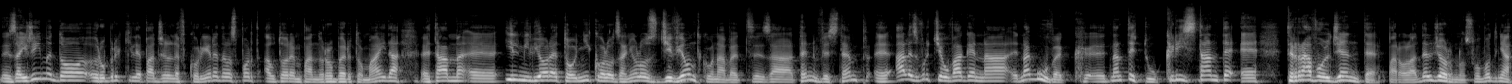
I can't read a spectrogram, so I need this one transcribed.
Zajrzyjmy do rubryki Le Pagelle w Corriere dello Sport, autorem pan Roberto Majda. Tam e, Il Migliore to Nicolo Zaniolo z dziewiątką nawet za ten występ, e, ale zwróćcie uwagę na nagłówek, e, na tytuł Cristante e travolgente, parola del giorno, słowo dnia.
